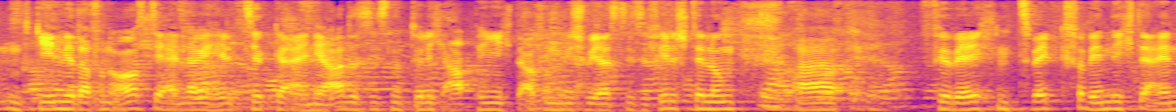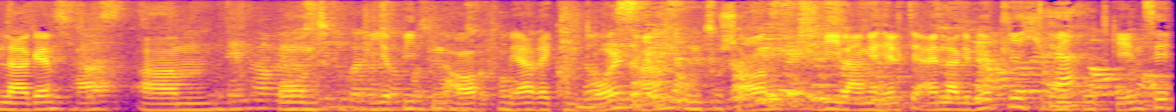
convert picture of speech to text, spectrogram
und gehen wir davon aus, die Einlage hält circa ein Jahr. Das ist natürlich abhängig davon, wie schwer ist diese Fehlstellung, ja. äh, für welchen Zweck verwende ich die Einlage. Ähm, und wir bieten auch mehrere Kontrollen an, um zu schauen, wie lange hält die Einlage wirklich, ja. wie gut gehen sie.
